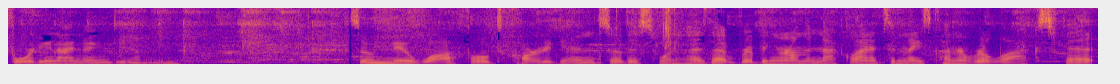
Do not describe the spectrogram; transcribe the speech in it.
$49.99 also new waffled cardigan. So this one has that ribbing around the neckline. It's a nice kind of relaxed fit.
